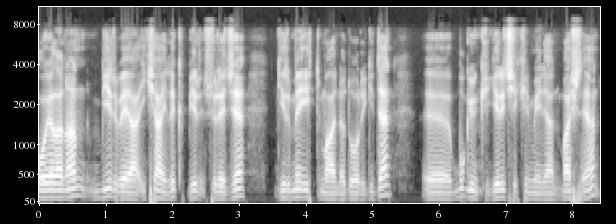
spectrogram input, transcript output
oyalanan bir veya iki aylık bir sürece girme ihtimaline doğru giden e, bugünkü geri çekilmeyle başlayan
